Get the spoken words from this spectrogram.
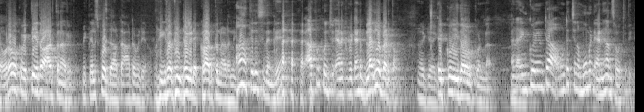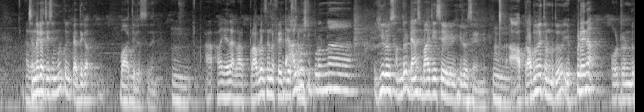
ఎవరో ఒక వ్యక్తి ఏదో ఆడుతున్నారు. మీకు తెలిసిపోద్ది ఆట ఆటోమేటిక్గా. హీరో కంటే వీడు ఎక్కువ ఆడుతున్నాడని. తెలుస్తుందండి. అప్పుడు కొంచెం వెనక్కి పెట్టి అంటే బ్లర్లో పెడతాం. ఎక్కువ ఇది అవ్వకుండా. ఇంకో ఏంటంటే ఉంటే చిన్న మూమెంట్ ఎన్హాన్స్ అవుతుంది. చిన్నగా చేసే ముందు కొంచెం పెద్దగా బాగా తెలుస్తుందండి. మ్మ్. అ- అలా ప్రాబ్లమ్స్ అయినా ఫేస్ ఆల్మోస్ట్ ఇప్పుడున్న హీరోస్ అందరూ డ్యాన్స్ బాగా చేసే హీరోసే అండి. ఆ ప్రాబ్లం అయితే ఉండదు. ఎప్పుడైనా ఒకటి రెండు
